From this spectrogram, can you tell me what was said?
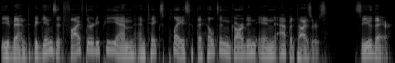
The event begins at 5:30 p.m. and takes place at the Hilton Garden Inn Appetizers. See you there.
